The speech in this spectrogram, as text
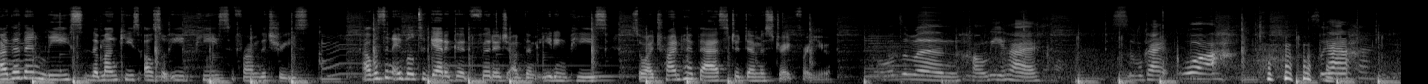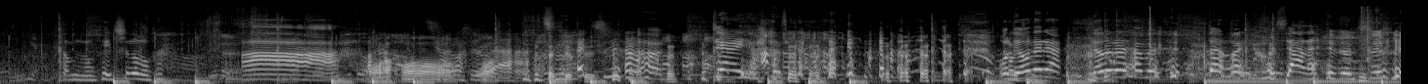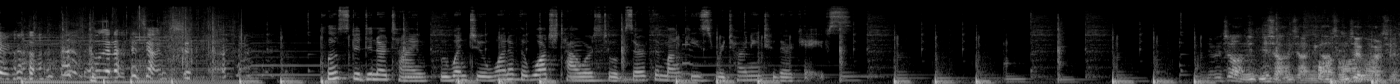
Other than leaves, the monkeys also eat peas from the trees. I wasn't able to get a good footage of them eating peas, so I tried my best to demonstrate for you. 猴子们好厉害，撕不开，哇，撕开了，他们怎么可以吃那么快？啊，哇哦，哇，这个可以，这样也好吃。我留在这儿，留在这儿，他们待会以后下来就吃这个， Close to dinner time, we went to one of the watchtowers to observe the monkeys returning to their caves. 因为这样，你你想一想，你看从这块去，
